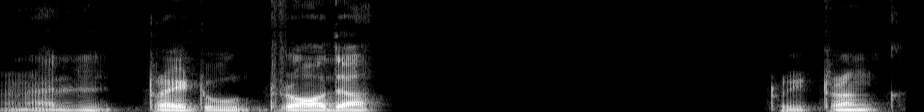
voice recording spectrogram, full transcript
and I'll try to draw the tree trunk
